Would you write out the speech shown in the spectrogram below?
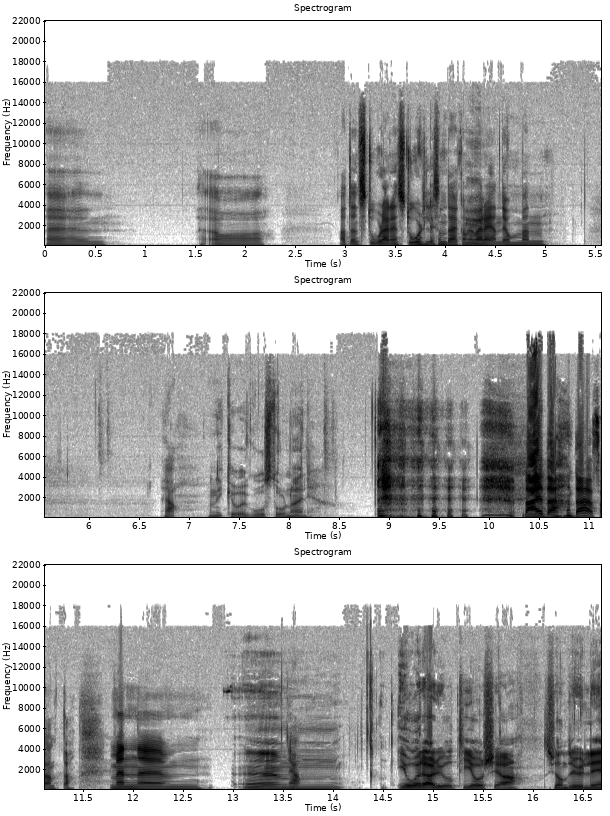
eh, og at en stol er en stol, liksom. Det kan vi Mm. være enige om, men Men ikke hvor god stolen er. Nei, det, det er sant, da. Men um, Um, I år er det jo ti år siden 22. juli,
